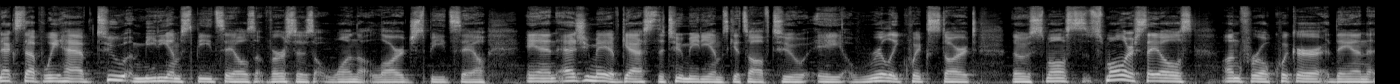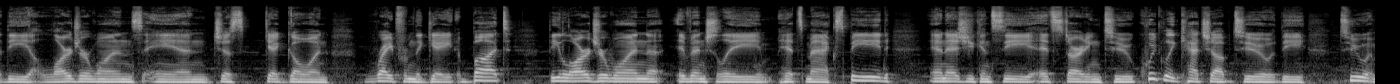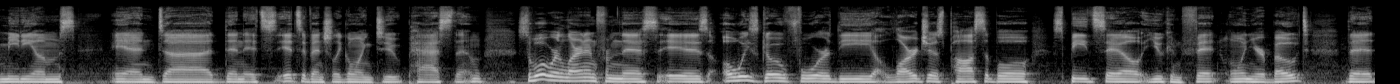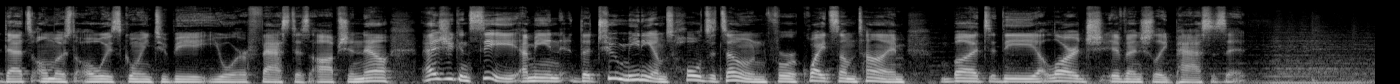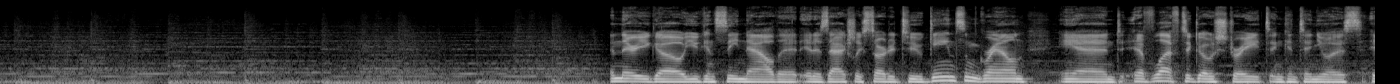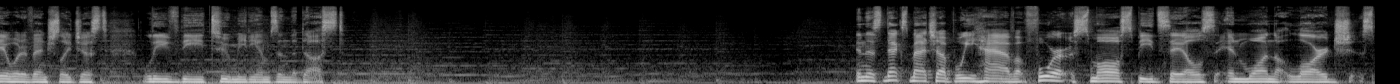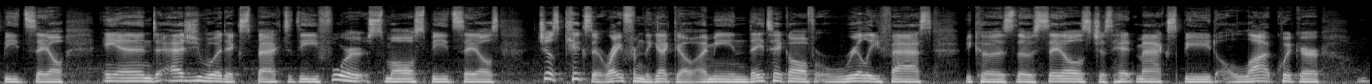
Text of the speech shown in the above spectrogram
Next up, we have two medium speed sails versus one large speed sail. And as you may have guessed, the two mediums gets off to a really quick start. Those small, smaller sails unfurl quicker than the larger ones and just get going right from the gate. But the larger one eventually hits max speed. And as you can see, it's starting to quickly catch up to the two mediums and uh, then it's it's eventually going to pass them. So what we're learning from this is always go for the largest possible speed sail you can fit on your boat. That that's almost always going to be your fastest option. Now, as you can see, I mean the two mediums holds its own for quite some time, but the large eventually passes it. And there you go. You can see now that it has actually started to gain some ground. And if left to go straight and continuous, it would eventually just leave the two mediums in the dust. In this next matchup, we have four small speed sails and one large speed sail. And as you would expect, the four small speed sails just kicks it right from the get-go. I mean, they take off really fast because those sails just hit max speed a lot quicker.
